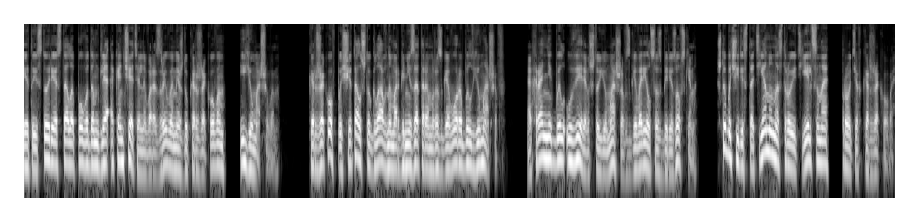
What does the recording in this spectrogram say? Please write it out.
Эта история стала поводом для окончательного разрыва между Коржаковым и Юмашевым. Коржаков посчитал, что главным организатором разговора был Юмашев — Охранник был уверен, что Юмашев сговорился с Березовским, чтобы через Татьяну настроить Ельцина против Коржакова.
